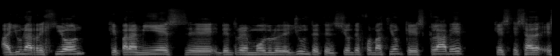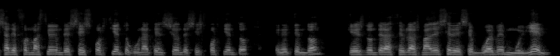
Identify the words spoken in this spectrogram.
Hay una región que para mí es eh, dentro del módulo de Jun de tensión de formación, que es clave, que es esa, esa deformación de 6%, con una tensión de 6% en el tendón, que es donde las células madres se desenvuelven muy bien.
